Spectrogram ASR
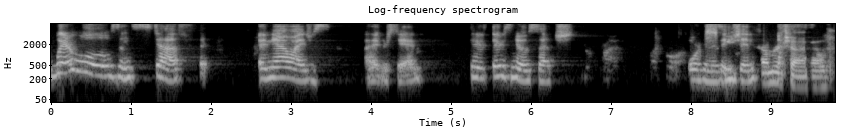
werewolves and stuff. And now I just, I understand. There's, there's no such organization. Summer child.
